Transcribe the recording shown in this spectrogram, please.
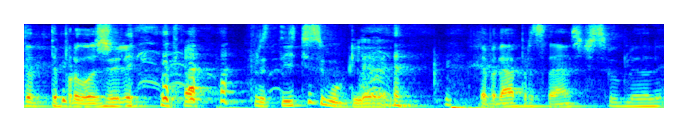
да, да продължи ли? да. Представи, че са го гледали. да, да, представям се, че са го гледали.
